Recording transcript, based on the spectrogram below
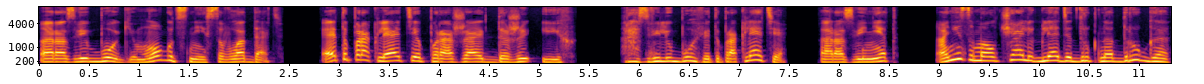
А разве боги могут с ней совладать? Это проклятие поражает даже их. Разве любовь — это проклятие? А разве нет? Они замолчали, глядя друг на друга,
